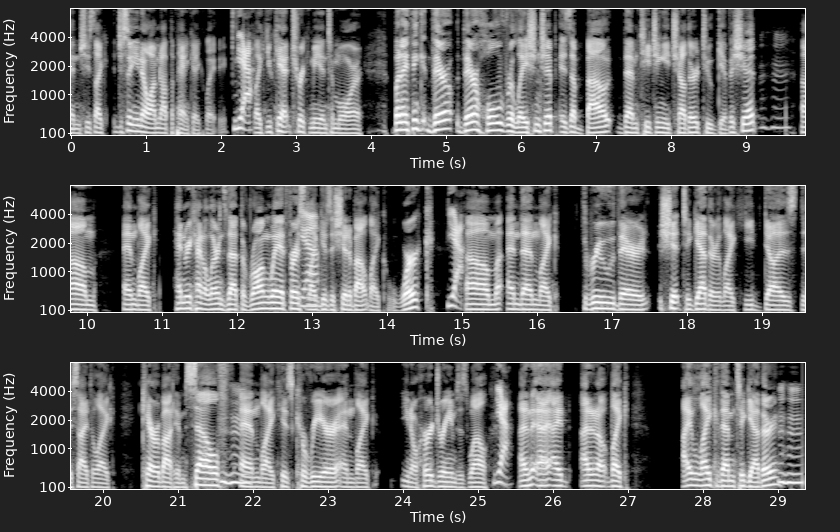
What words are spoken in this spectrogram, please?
and she's like, just so you know, I'm not the pancake lady. Yeah. like you can't trick me into more. But I think their their whole relationship is about them teaching each other to give a shit. Um, and like Henry kind of learns that the wrong way at first, Yeah. like gives a shit about like work. yeah. Um, and then like through their shit together, like he does decide to like care about himself Mm-hmm. and like his career and like you know her dreams as well. yeah. And I I, I don't know, like I like them together. hmm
